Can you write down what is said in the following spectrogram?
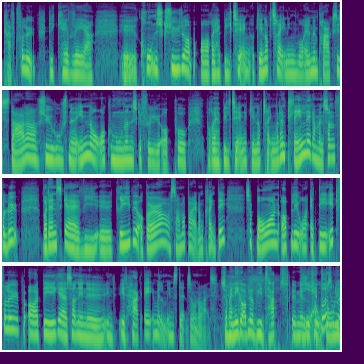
kræftforløb, det kan være øh, kronisk sygdom og rehabilitering og genoptræning, hvor almen praksis starter, sygehusene er inde over, kommunerne skal følge op på, på rehabilitering og genoptræning. Hvordan planlægger man sådan et forløb? Hvordan skal vi øh, gribe og gøre og samarbejde omkring det, så borgeren oplever, at det er et forløb, og at det ikke er sådan en, øh, en, et hak af mellem instanser undervejs. Så man ikke oplever at blive tabt øh, mellem ja, to stole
